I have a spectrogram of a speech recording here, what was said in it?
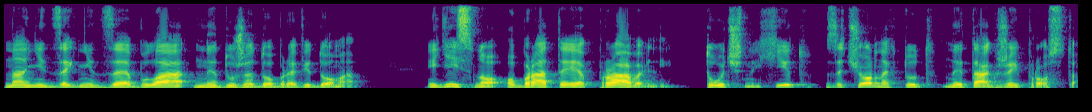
Нані Дзагнідзе була не дуже добре відома. І дійсно, обрати правильний, точний хід за чорних тут не так вже й просто.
